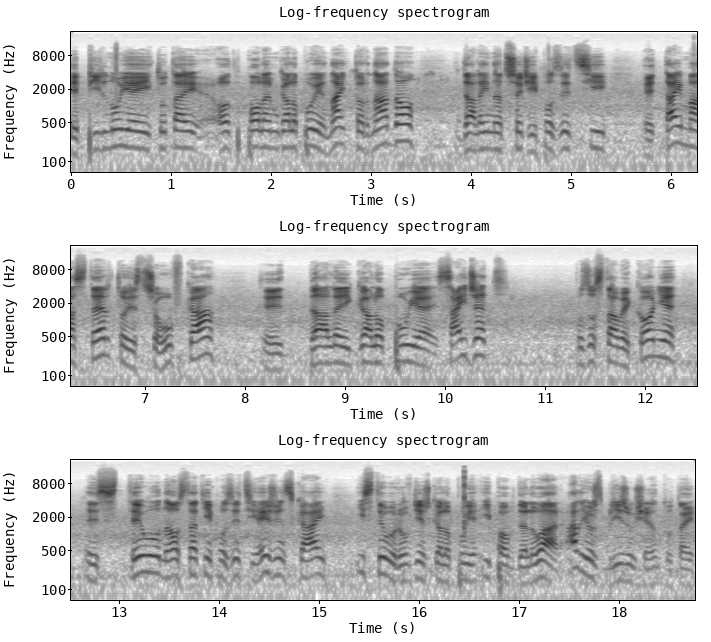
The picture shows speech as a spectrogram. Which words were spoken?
Y, Pilnuje jej tutaj od polem galopuje Night Tornado. Dalej na trzeciej pozycji y, Time Master, to jest czołówka. Dalej galopuje Sidejet. Pozostałe konie. Y, Z tyłu na ostatniej pozycji Asian Sky i z tyłu również galopuje i Pop de Loire, ale już zbliżył się tutaj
